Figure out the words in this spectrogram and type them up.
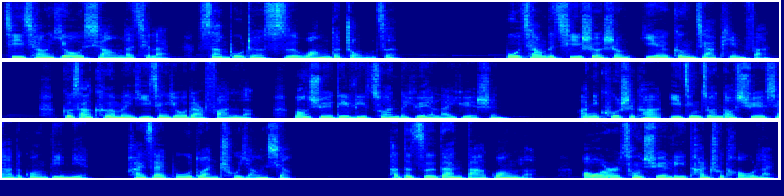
机枪又响了起来，散布着死亡的种子。步枪的齐射声也更加频繁。哥萨克们已经有点烦了，往雪地里钻得越来越深。阿尼库什卡已经钻到雪下的光地面，还在不断出洋相。他的子弹打光了，偶尔从雪里探出头来，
